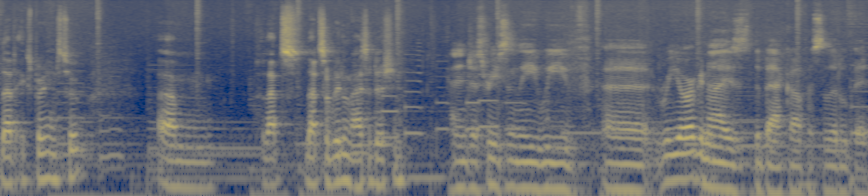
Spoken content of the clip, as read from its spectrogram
that experience too. Um, so that's that's a really nice addition. And just recently, we've uh, reorganized the back office a little bit.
